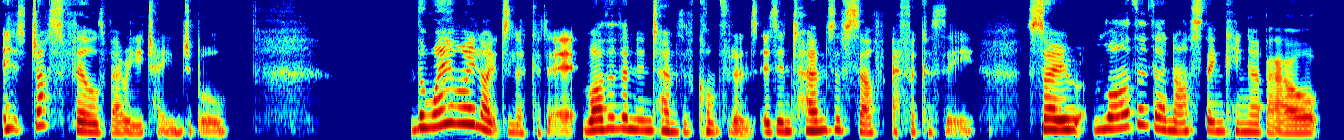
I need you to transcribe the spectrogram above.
it just feels very changeable. The way I like to look at it, rather than in terms of confidence, is in terms of self efficacy. So rather than us thinking about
